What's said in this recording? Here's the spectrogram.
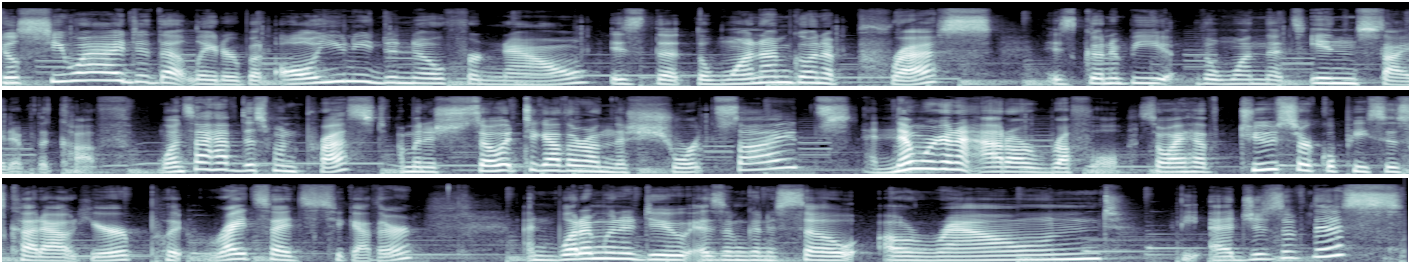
You'll see why I did that later, but all you need to know for now is that the one I'm gonna press is gonna be the one that's inside of the cuff. Once I have this one pressed, I'm gonna sew it together on the short sides, and then we're gonna add our ruffle. So I have two circle pieces cut out here, put right sides together. And what I'm gonna do is I'm gonna sew around the edges of this,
